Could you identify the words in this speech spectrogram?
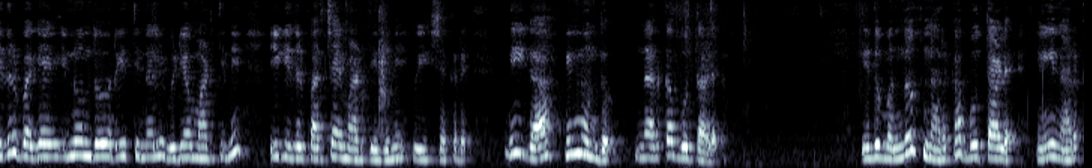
ಇದ್ರ ಬಗ್ಗೆ ಇನ್ನೊಂದು ರೀತಿಯಲ್ಲಿ ವಿಡಿಯೋ ಮಾಡ್ತೀನಿ. ಈಗ ಇದ್ರ ಪರಿಚಯ ಮಾಡ್ತಿದ್ದೀನಿ ವೀಕ್ಷಕರೇ. ಈಗ ಇನ್ನೊಂದು ನರಕ ಭೂತಾಳೆ. ಇದು ಬಂದು ನರಕ ಭೂತಾಳೆ. ಈ ನರಕ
